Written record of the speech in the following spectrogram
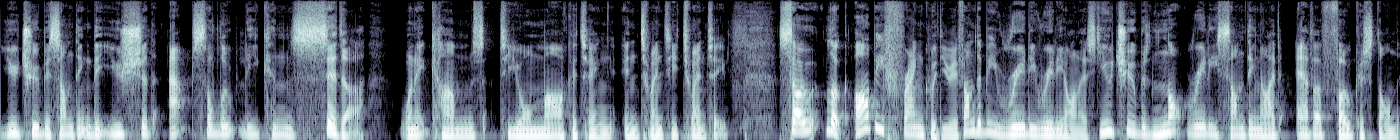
YouTube is something that you should absolutely consider when it comes to your marketing in 2020. So, look, I'll be frank with you. If I'm to be really, really honest, YouTube is not really something I've ever focused on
